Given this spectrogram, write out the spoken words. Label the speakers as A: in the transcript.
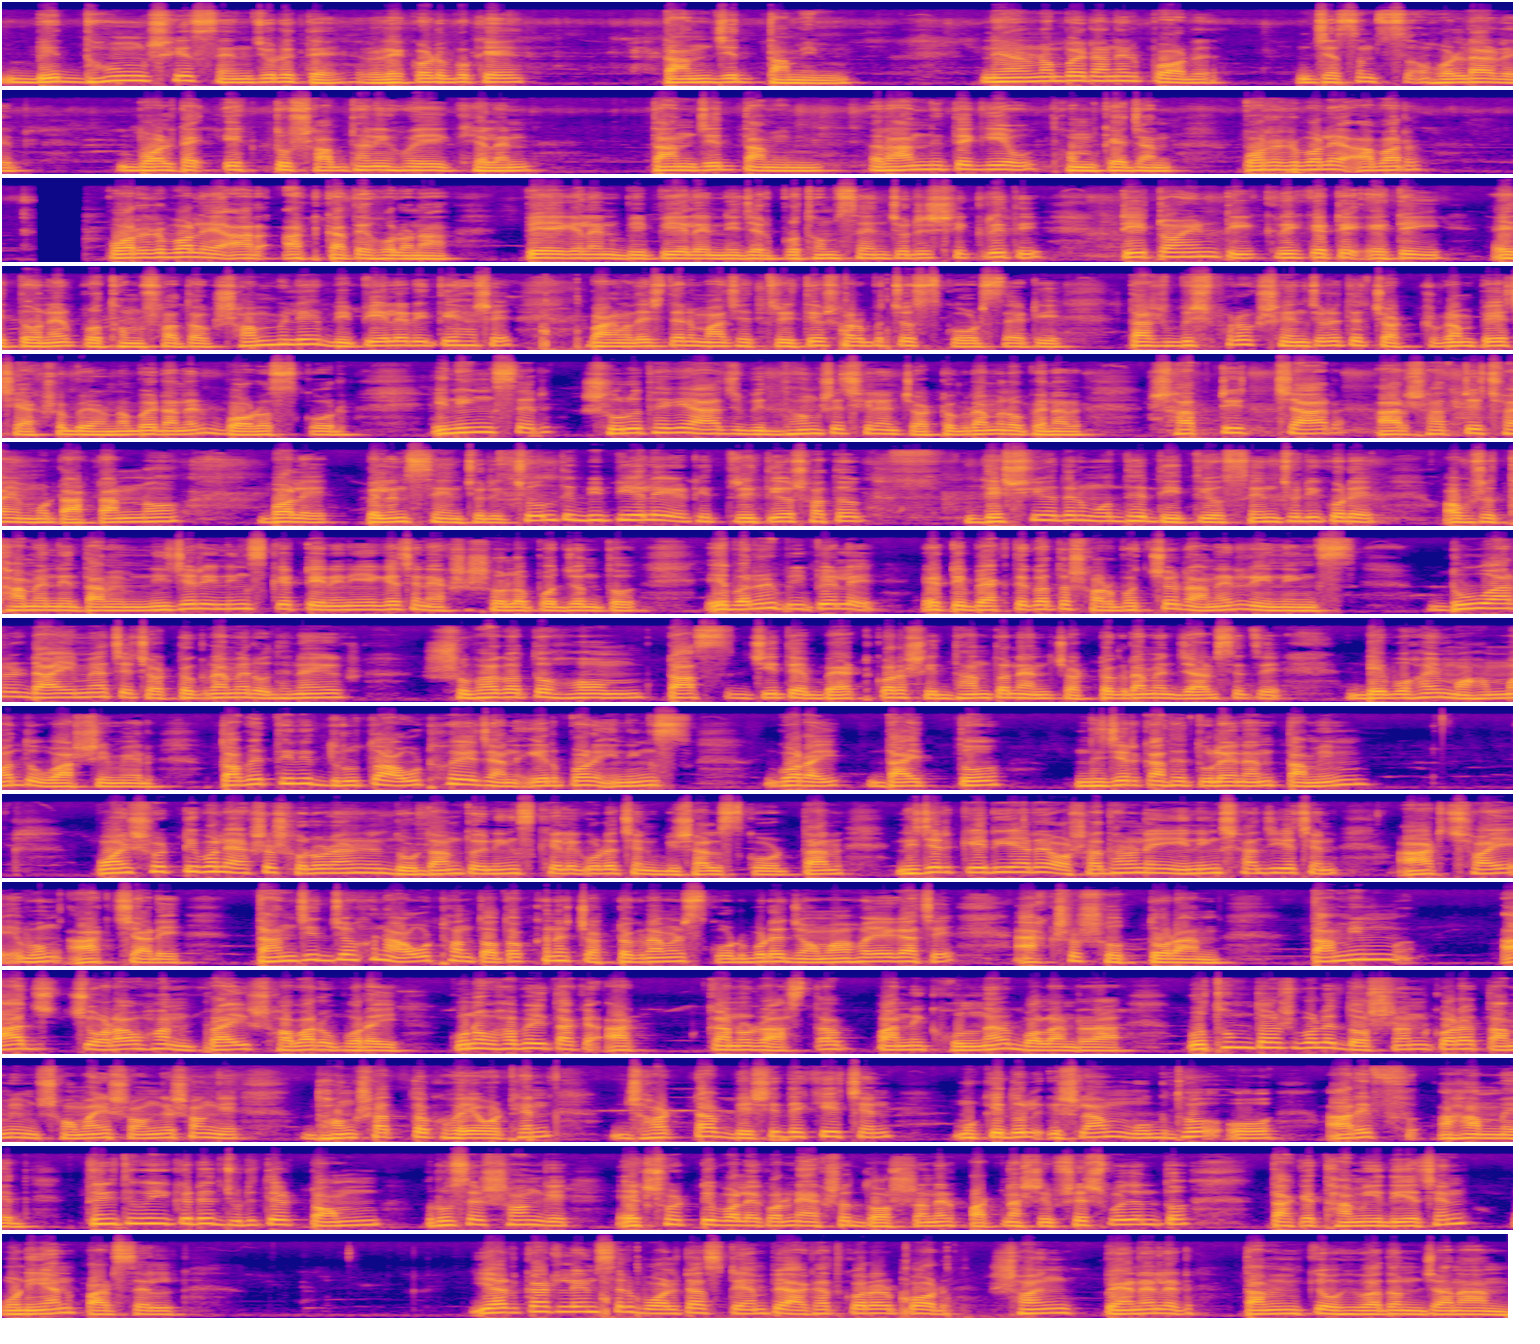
A: বিধ্বংসী সেঞ্চুরিতে রেকর্ড বুকে তানজিদ তামিম। নিরানব্বই রানের পর জেসন্স হোল্ডারের বলটা একটু সাবধানী হয়েই খেলেন তানজিদ তামিম। রান নিতে গিয়েও থমকে যান। পরের বলে আবার, পরের বলে আর আটকাতে হলো না। পেয়ে গেলেন বিপিএলের নিজের প্রথম সেঞ্চুরির স্বীকৃতি। টি টোয়েন্টি ক্রিকেটে এটাই এই তনের প্রথম শতক সব মিলিয়ে বিপিএলের ইতিহাসে বাংলাদেশদের মাঝে তৃতীয় সর্বোচ্চ স্কোর সেটি তার বিস্ফোরক সেঞ্চুরিতে চট্টগ্রাম পেয়েছে একশো বিরানব্বই রানের বড় স্কোর। ইনিংসের শুরু থেকে আজ বিধ্বংসী ছিলেন চট্টগ্রামের ওপেনার। সাতটি চার আর সাতটি ছয় মোট আটান্ন বলে পেলেন সেঞ্চুরি। চলতি বিপিএলে এটি তৃতীয় শতক। দেশীয়দের মধ্যে দ্বিতীয় সেঞ্চুরি করে অবশ্য থামেননি তামিম। নিজের ইনিংসকে টেনে নিয়ে গেছেন একশো ষোলো পর্যন্ত। এবারের বিপিএলে এটি ব্যক্তিগত সর্বোচ্চ রানের ইনিংস। ডু আর ডাই ম্যাচে চট্টগ্রামের অধিনায়ক শুভাগত হোম টাস জিতে ব্যাট করার সিদ্ধান্ত নেন চট্টগ্রামের জার্সিতে ডেবোহাই মোহাম্মদ ওয়াসিমের। তবে তিনি দ্রুত আউট হয়ে যান। এরপর ইনিংস গড়াই দায়িত্ব নিজের কাঁধে তুলে নেন তামিম। পঁয়ষট্টি বলে একশো ষোলো রানের দুর্দান্ত ইনিংস খেলে করেছেন বিশাল স্কোর। তার নিজের কেরিয়ারে অসাধারণ এই ইনিংস সাজিয়েছেন আট ছয়ে এবং আট চারে। তানজিদ যখন আউট হন, ততক্ষণে চট্টগ্রামের স্কোরবোর্ডে জমা হয়ে গেছে একশো সত্তর রান। তামিম আজ চড়াও হন প্রায় সবার উপরেই। কোনোভাবেই তাকে আটকানোর রাস্তা পাননি খুলনার বলাররা প্রথম দশ বলে দশ রান করা তামিম সময়ের সঙ্গে সঙ্গে ধ্বংসাত্মক হয়ে ওঠেন। ঝড়টা বেশি দেখিয়েছেন মুকিদুল ইসলাম, মুগ্ধ ও আরিফ আহমেদ। তৃতীয় উইকেটে জুটিতে টম রুসের সঙ্গে একষট্টি বলে করেন একশো দশ রানের পার্টনারশিপ। শেষ পর্যন্ত তাকে থামিয়ে দিয়েছেন ওনিয়ান পার্সেল। ইয়ারকাট লেন্সের বলটা স্ট্যাম্পে আঘাত করার পর স্বয়ং প্যানেলের তামিমকে অভিবাদন জানান।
